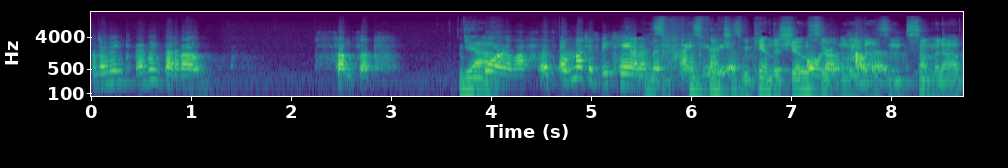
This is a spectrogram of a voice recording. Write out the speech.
And I think I think that about sums up Yeah. more or less as, as much as we can in this time as much as we can. The show certainly doesn't sum it up.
